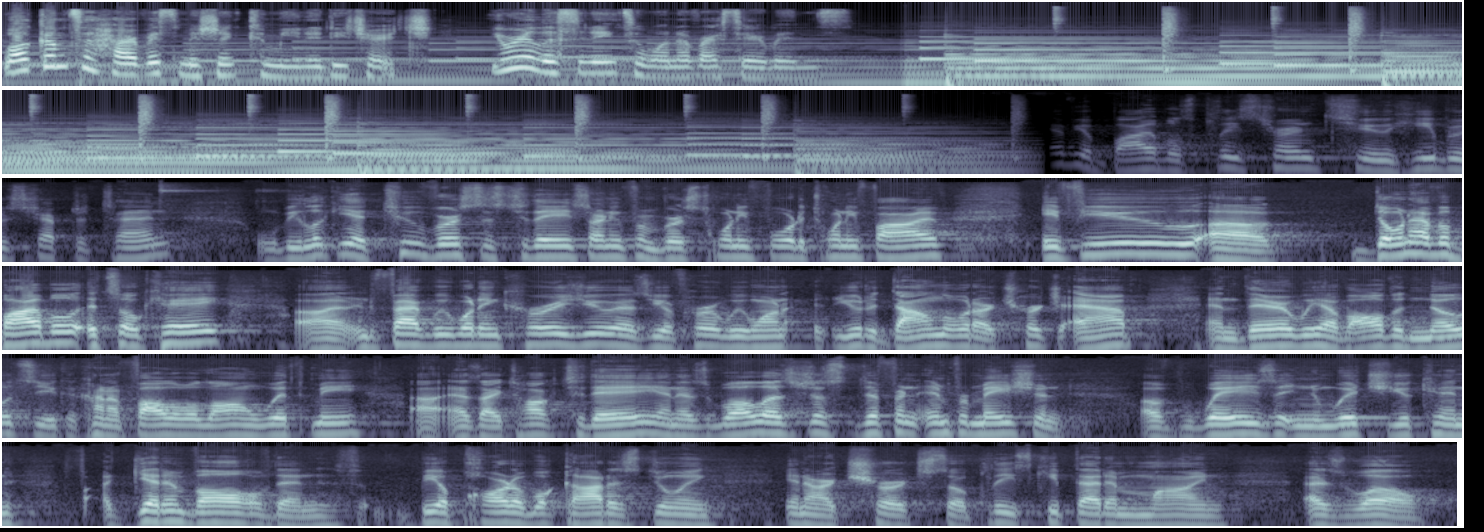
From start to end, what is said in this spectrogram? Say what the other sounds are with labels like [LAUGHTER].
Welcome to Harvest Mission Community Church. You are listening to one of our sermons. have your Bibles, please turn to Hebrews chapter 10. We'll be looking at two verses today, starting from verse 24 to 25. If you uh, don't have a Bible, it's okay. Uh, in fact, we want to encourage you, as you have heard, we want you to download our church app, and there we have all the notes so you can kind of follow along with me uh, as I talk today, and as well as just different information of ways in which you can get involved and be a part of what God is doing in our church. So please keep that in mind as well.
